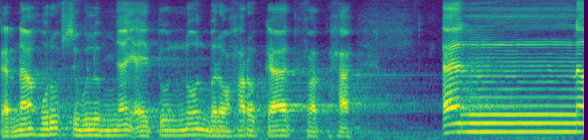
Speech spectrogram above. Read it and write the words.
karena huruf sebelumnya yaitu nun berharokat fathah. Annallaha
